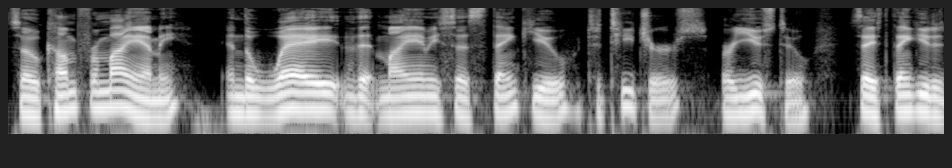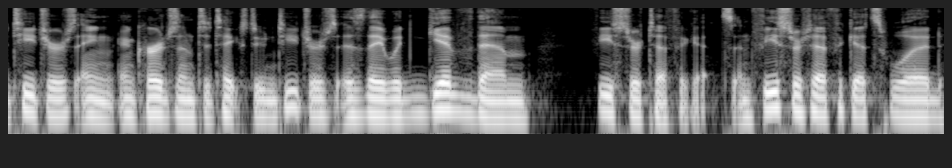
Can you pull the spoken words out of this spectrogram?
So come from Miami, and the way that Miami says thank you to teachers, or used to say thank you to teachers and encourage them to take student teachers, is they would give them fee certificates, and fee certificates would,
